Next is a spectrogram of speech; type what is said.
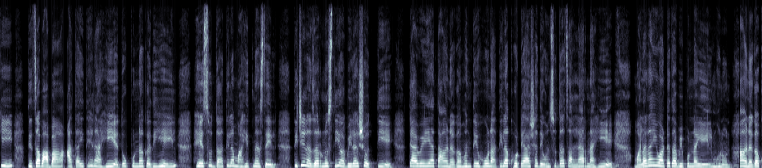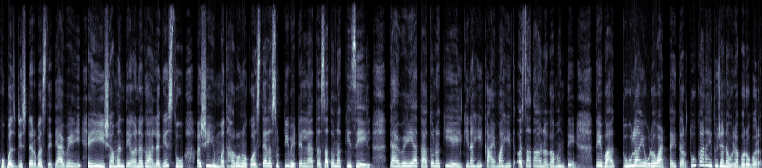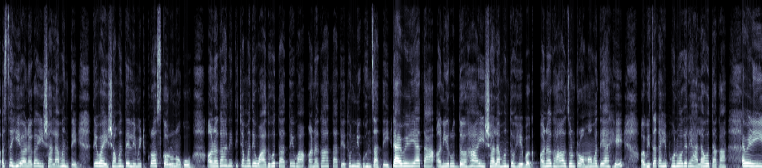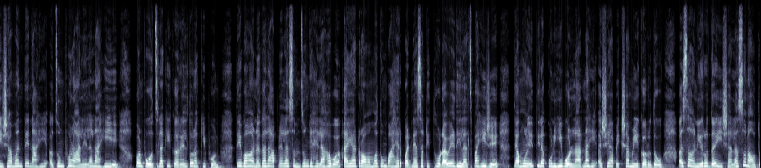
की तिचा बाबा आता इथे नाही आहे तो पुन्हा कधी येईल हे सुद्धा तिला माहीत नसेल. तिची नजर नुसती अभिला शोधतीये त्यावेळी आता अनघा म्हणते हो ना तिला खोट्या आशा देऊन सुद्धा चालणार आहे मला नाही वाटत अभि पुन्हा येईल म्हणून. अनघा खूपच डिस्टर्ब असते. त्यावेळी ईशा म्हणते अनघा लगेच तू अशी हिंमत हारू नकोस. त्याला सुट्टी भेटेल ना तसा तो नक्कीच येईल. त्यावेळी आता तो नक्की येईल की नाही काय माहीत असं आता अनघा म्हणते. तेव्हा तुला एवढं वाटतंय तर तू का नाही तुझ्या नवऱ्याबरोबर? असं ही अनघा ईशाला म्हणते. तेव्हा ईशा म्हणते लिमिट क्रॉस करू नको. अनघा आणि तिच्यामध्ये वाद होतात तेव्हा अनघा आता तेथून निघून जाते. त्यावेळी आता अनिरुद्ध हा ईशाला म्हणतो हे बघ अनघा अजून ट्रॉमामध्ये आहे. अभिचा काही फोन वगैरे आला होता का? त्यावेळी ईशा म्हणते नाही अजून फोन आलेला नाहीये. पण पोहोचला की करेल तो नक्की फोन तेव्हा अनघाला आपल्याला समजून घ्यायला हवं या ट्रॉमामधून बाहेर पडण्यासाठी थोडा वेळ दिलाच पाहिजे. त्यामुळे तिला कुणीही बोलणार नाही अशी अपेक्षा मी करतो. असं अनिरुद्ध ईशाला सुनावतो.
